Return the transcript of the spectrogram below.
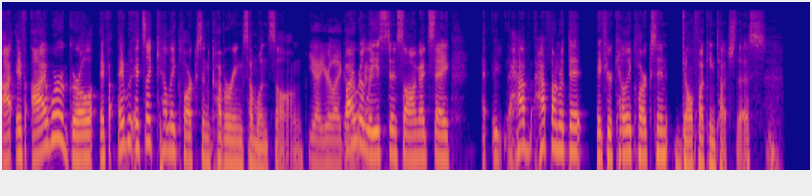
I, if I were a girl, if it, it's like Kelly Clarkson covering someone's song. Yeah, you're like If I released a song, I'd say, "Uh, have have fun with it. If you're Kelly Clarkson, don't fucking touch this,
